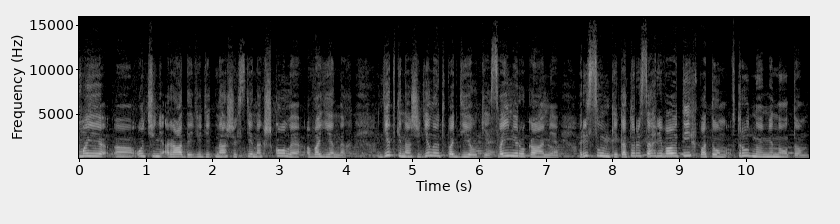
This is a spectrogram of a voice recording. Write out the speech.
Мы э, очень рады видеть в наших стенах школы военных. Детки наши делают поделки своими руками, рисунки, которые согревают их потом в трудную минуту.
